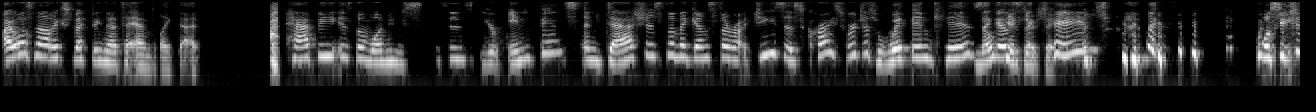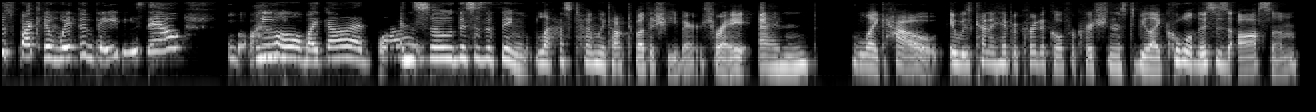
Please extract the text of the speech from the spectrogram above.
I was not expecting that to end like that. Happy is the one who seizes your infants and dashes them against the rock. Jesus Christ, we're just whipping kids No against kids the are Well, we're just fucking whipping babies now. Oh my god. Why? And so this is the thing. Last time we talked about the she bears, right? And like how it was kind of hypocritical for Christians to be like, cool, this is awesome.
